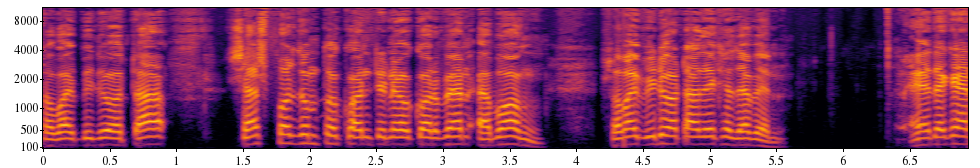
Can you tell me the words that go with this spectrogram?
সবাই ভিডিওটা শেষ পর্যন্ত কন্টিনিউ করবেন এবং সবাই ভিডিওটা দেখে যাবেন। এই দেখেন,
